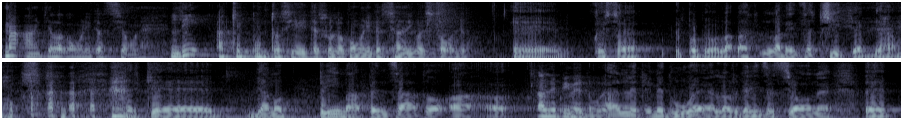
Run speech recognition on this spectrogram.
ma anche alla comunicazione. Lì a che punto siete sulla comunicazione di quest'olio? Eh, questa è proprio la, la, la, mezza C che abbiamo, perché abbiamo prima pensato a, a, alle prime due, alle prime due all'organizzazione. Eh,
